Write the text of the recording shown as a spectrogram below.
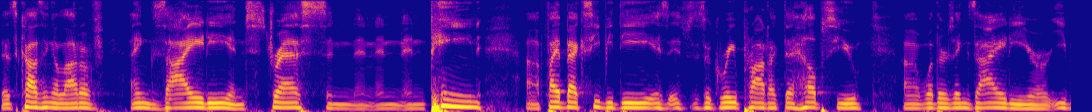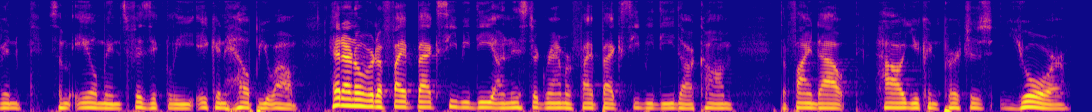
that's causing a lot of anxiety and stress and, and, and, and pain. Uh, CBD is, is, is a great product that helps you uh, whether it's anxiety or even some ailments physically, it can help you out. Head on over to Fightback CBD on Instagram or fightbackcbd.com to find out how you can purchase your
